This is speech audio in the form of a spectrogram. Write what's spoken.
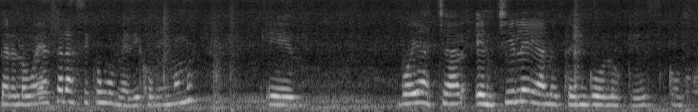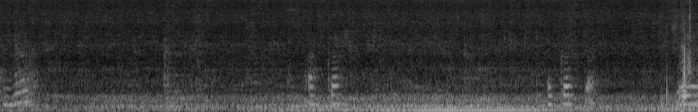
pero lo voy a hacer así como me dijo mi mamá. Eh, voy a echar el chile, ya lo tengo lo que es cocido. Acá. Acá está. Voy a.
